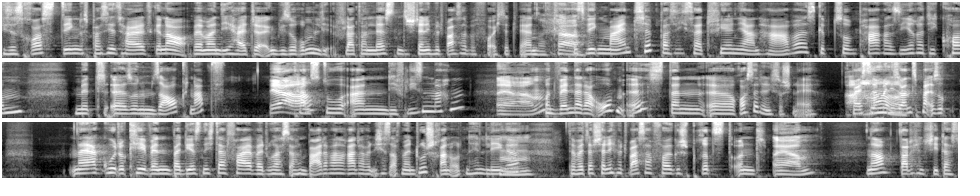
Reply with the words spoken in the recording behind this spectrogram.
dieses Rostding, das passiert halt, genau, wenn man die halt irgendwie so rumflattern lässt und die ständig mit Wasser befeuchtet werden. Na klar. Deswegen mein Tipp, was ich seit vielen Jahren habe, es gibt so ein paar Rasierer, die kommen mit äh, so einem Saugnapf. Ja. Kannst du an die Fliesen machen. ja. Und wenn der da oben ist, dann äh, rostet er nicht so schnell. Weißt du, wenn man die sonst mal, also, naja, gut, okay, wenn bei dir ist nicht der Fall, weil du hast ja auch einen Badewannenrand, aber wenn ich jetzt auf meinen Duschrand unten hinlege, Mhm. da wird er ständig mit Wasser voll gespritzt und, ja. ne, dadurch entsteht das.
